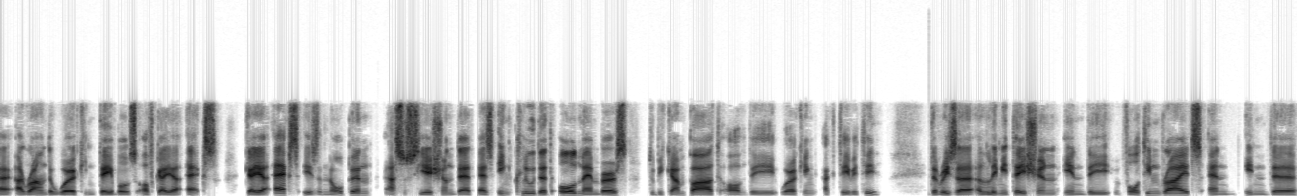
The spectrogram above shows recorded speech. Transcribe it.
uh, around the working tables of Gaia X. Gaia X is an open association that has included all members to become part of the working activity. There is a, a limitation in the voting rights and in the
